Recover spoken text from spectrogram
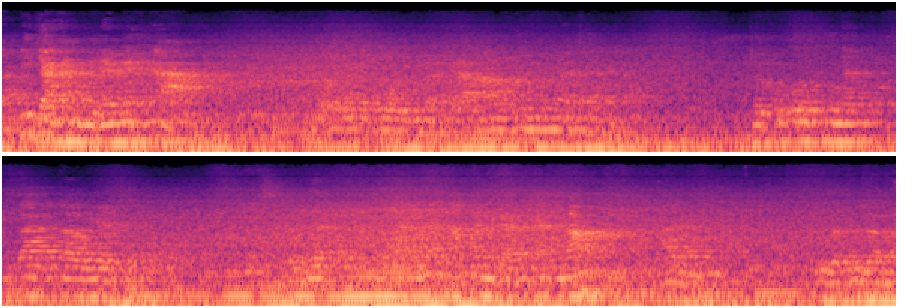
tapi jangan diremehkan. Oh jangan cukup punya kita ketahui aja. Sebenarnya apa yang dikatakan Imam Ali sudah ulama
